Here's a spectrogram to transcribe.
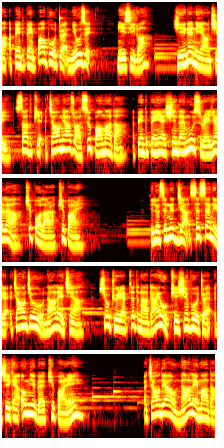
မာအပင်တစ်ပင်ပေါက်ဖို့အတွက်မျိုးစစ်မြေစီလွာရေနဲ့နေအောင်ချီစသဖြင့်အကြောင်းများစွာစွပေါင်းမှသာအပင်တစ်ပင်ရဲ့ရှင်သန်မှုဆိုတဲ့ရက်လက်ဟာဖြစ်ပေါ်လာတာဖြစ်ပါတယ်။ဒီလိုစနစ်တကျဆက်ဆက်နေတဲ့အကြောင်းအကျိုးကိုနားလည်ခြင်းဟာရှုပ်ထွေးတဲ့ပြဿနာတိုင်းကိုဖြေရှင်းဖို့အတွက်အခြေခံအုတ်မြစ်ပဲဖြစ်ပါတယ်။ အကြောင်းတရားကိုနားလည်မှသာ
